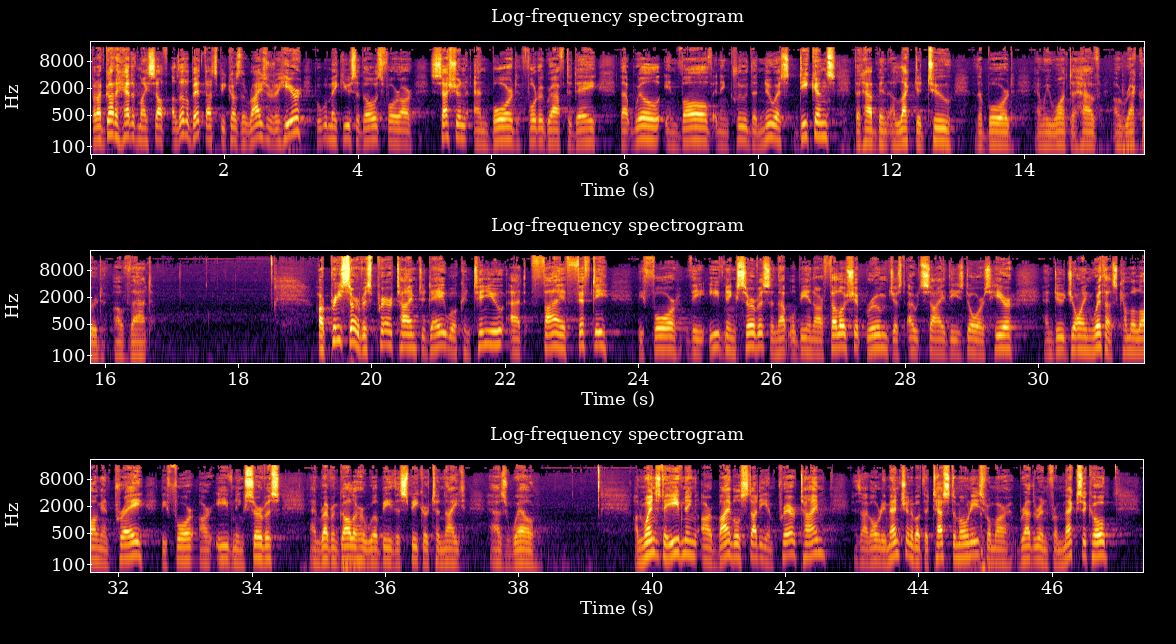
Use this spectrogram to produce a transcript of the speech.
But I've got ahead of myself a little bit. That's because the risers are here, but we'll make use of those for our session and board photograph today that will involve and include the newest deacons that have been elected to the board, and we want to have a record of that. Our pre-service prayer time today will continue at 550 before the evening service, and that will be in our fellowship room just outside these doors here. And do join with us. Come along and pray before our evening service. And Reverend Gallagher will be the speaker tonight as well. On Wednesday evening, our Bible study and prayer time, as I've already mentioned about the testimonies from our brethren from Mexico.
